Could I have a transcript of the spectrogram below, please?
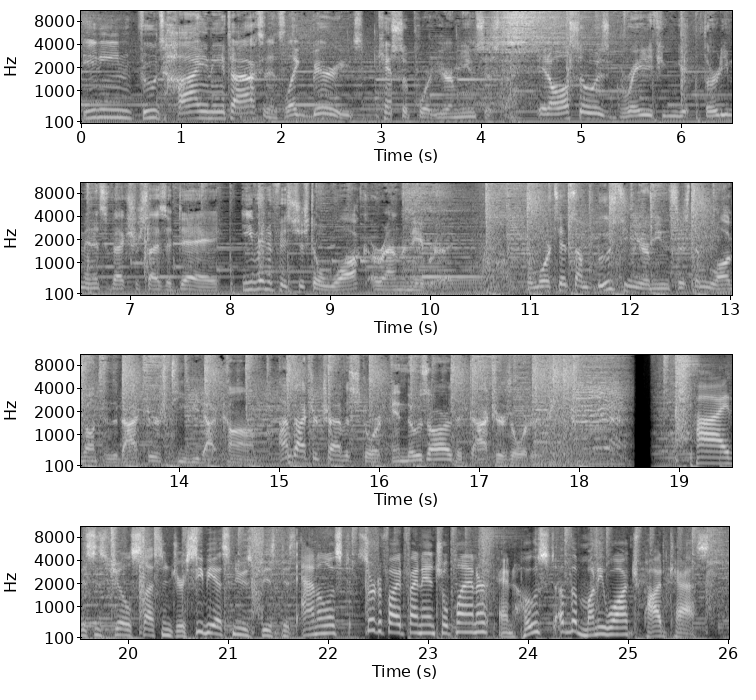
Eating foods high in antioxidants like berries can support your immune system. It also is great if you can get 30 minutes of exercise a day, even if it's just a walk around the neighborhood. For more tips on boosting your immune system, log on to thedoctorstv.com. I'm Dr. Travis Stork, and those are the doctor's orders. Hi, this is Jill Schlesinger, CBS News business analyst, certified financial planner, and host of the Money Watch podcast.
